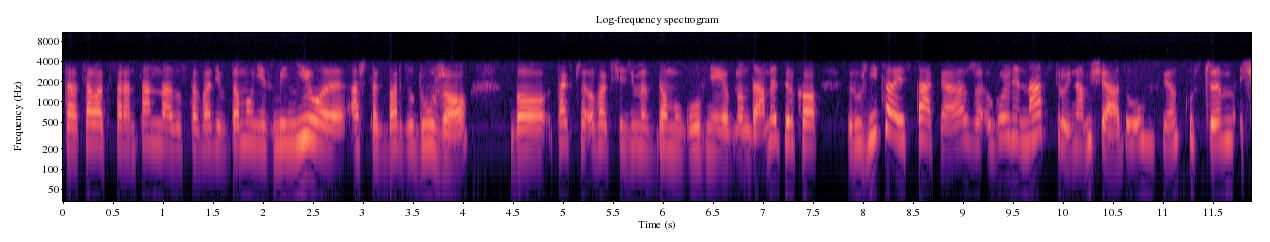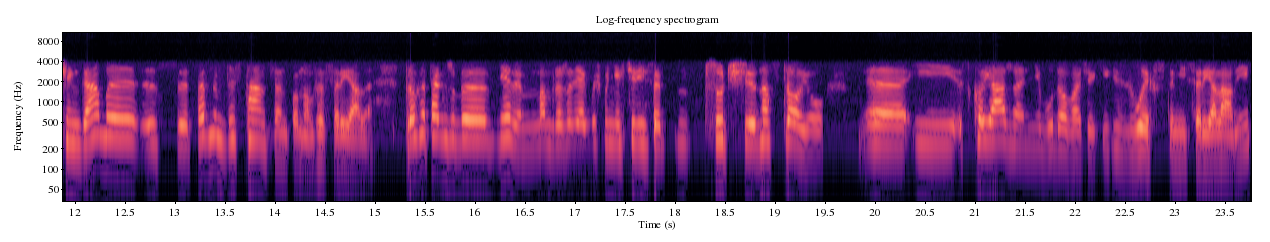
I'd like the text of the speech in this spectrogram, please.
ta cała kwarantanna, zostawanie w domu nie zmieniły aż tak bardzo dużo, bo tak czy owak siedzimy w domu głównie i oglądamy, tylko Różnica jest taka, że ogólnie nastrój nam siadł, w związku z czym sięgamy z pewnym dystansem po nowe seriale. Trochę tak, żeby, nie wiem, mam wrażenie, jakbyśmy nie chcieli sobie psuć nastroju i skojarzeń nie budować jakichś złych z tymi serialami,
